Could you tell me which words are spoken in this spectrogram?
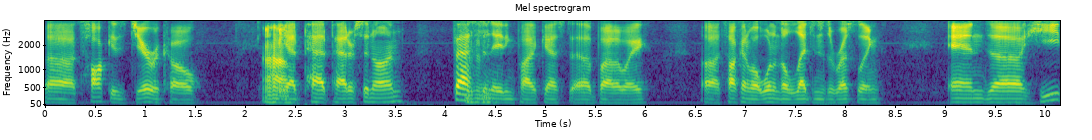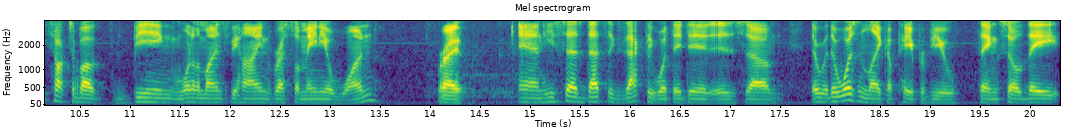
uh, Talk is Jericho. Uh-huh. We had Pat Patterson on. Fascinating podcast, uh, by the way. Uh, talking about one of the legends of wrestling. And uh, he talked about being one of the minds behind WrestleMania 1 Right. and he said that's exactly what they did is um, there there wasn't like a pay-per-view thing so they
